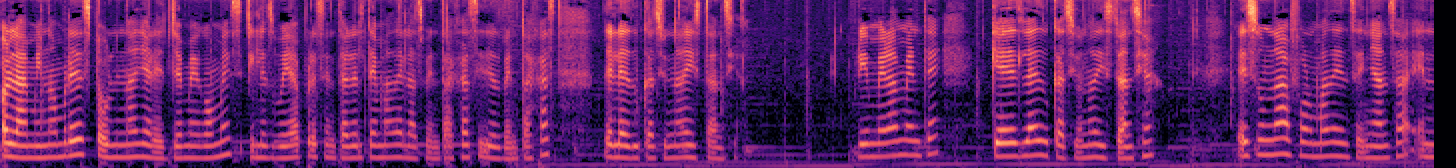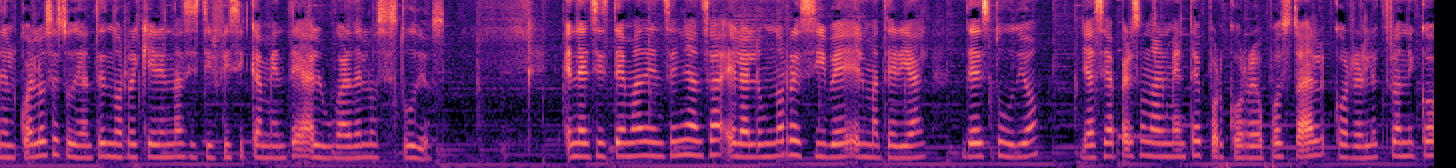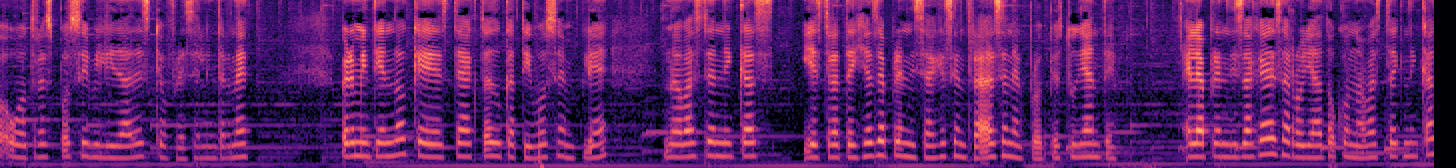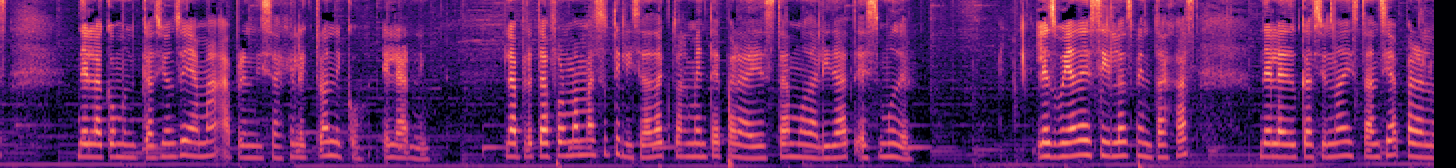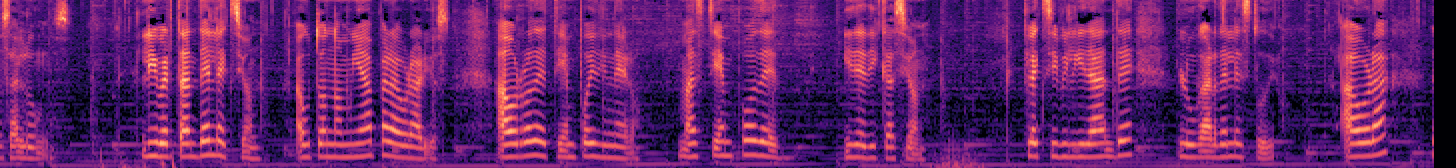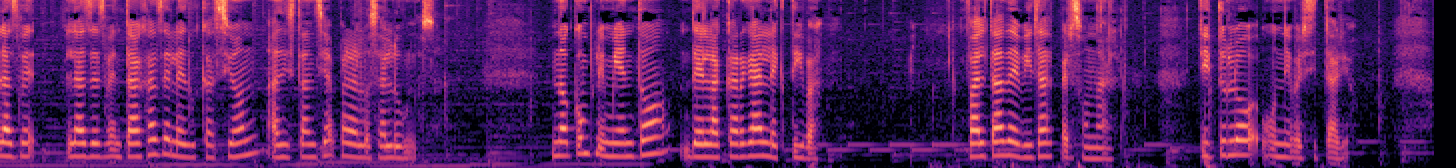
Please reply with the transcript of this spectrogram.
Hola, mi nombre es Paulina Yaret Yeme Gómez y les voy a presentar el tema de las ventajas y desventajas de la educación a distancia. Primeramente, ¿qué es la educación a distancia? Es una forma de enseñanza en el cual los estudiantes no requieren asistir físicamente al lugar de los estudios. En el sistema de enseñanza, el alumno recibe el material de estudio ya sea personalmente por correo postal, correo electrónico u otras posibilidades que ofrece el Internet, permitiendo que este acto educativo se emplee nuevas técnicas y estrategias de aprendizaje centradas en el propio estudiante. El aprendizaje desarrollado con nuevas técnicas de la comunicación se llama aprendizaje electrónico, el learning. La plataforma más utilizada actualmente para esta modalidad es Moodle. Les voy a decir las ventajas de la educación a distancia para los alumnos. Libertad de elección, autonomía para horarios, ahorro de tiempo y dinero, más tiempo y dedicación, flexibilidad de lugar del estudio. Ahora las, las desventajas de la educación a distancia para los alumnos. No cumplimiento de la carga lectiva. Falta de vida personal. Título universitario.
